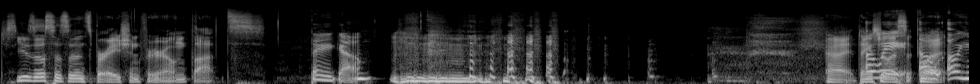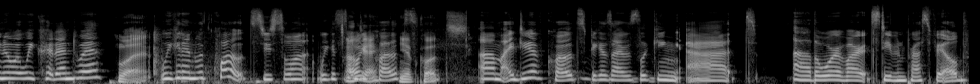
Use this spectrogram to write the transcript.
just use this as an inspiration for your own thoughts. There you go. All right, thanks oh for listening. Oh, oh, you know what we could end with? What? We could end with quotes. Do you still want? We could still okay, do quotes. you have quotes. Um, I do have quotes because I was looking at uh, the War of Art, Steven Pressfield,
